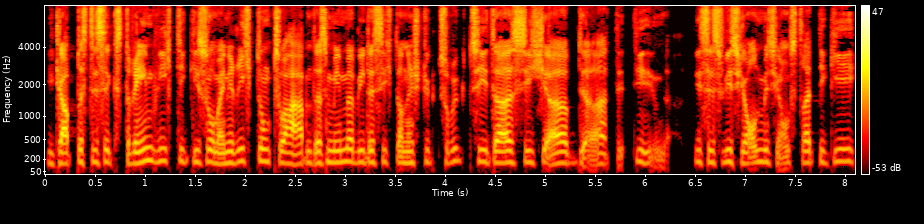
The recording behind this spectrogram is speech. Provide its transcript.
Ich glaube, dass das extrem wichtig ist, um eine Richtung zu haben, dass man immer wieder sich dann ein Stück zurückzieht, dass sich äh, die, dieses Vision, Mission, Strategie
